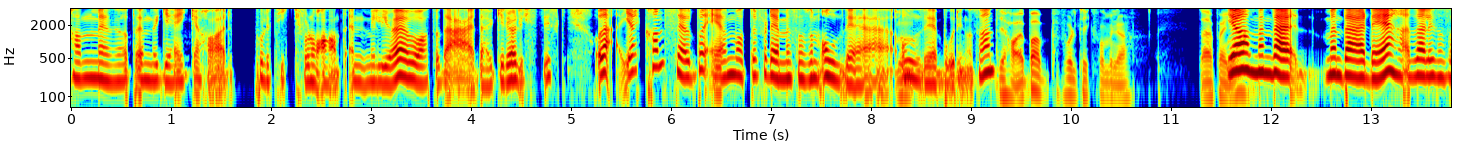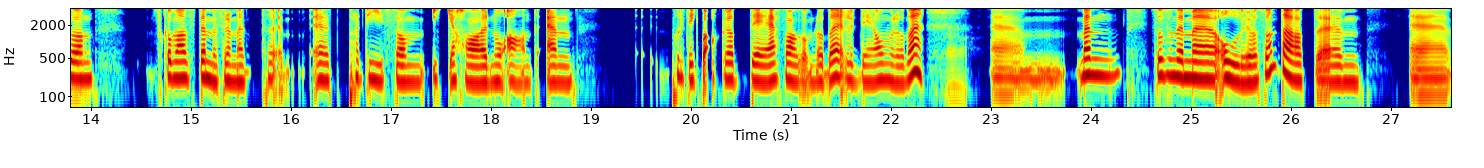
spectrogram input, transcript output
han mener jo at MDG ikke har politikk for noe annet enn miljø, og at det er, det er jo ikke realistisk. Og er, jeg kan se det på en måte, for det med sånn som olje, oljeboring og sånt. De har jo bare politikk for miljø. Det er poenget. Ja, men det, er, men det er det. Det er liksom sånn Skal man stemme frem et, et parti som ikke har noe annet enn politikk på akkurat det fagområdet, eller det området? Ja. Um, men sånn som det med olje og sånt, da, at um, eh,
